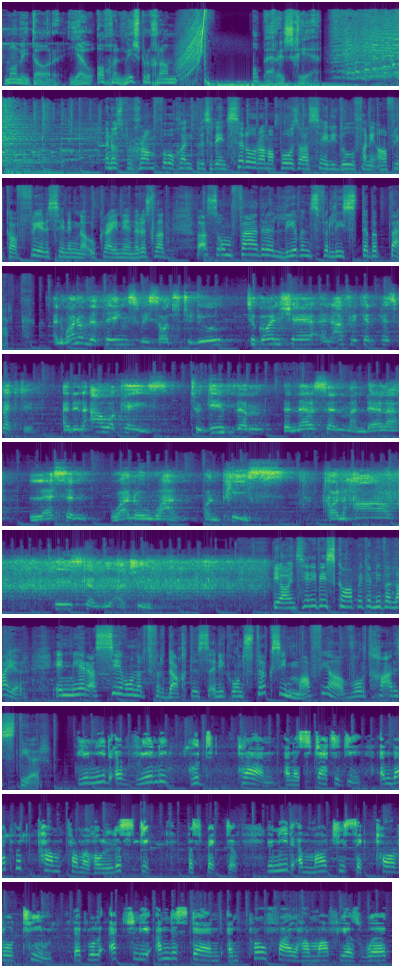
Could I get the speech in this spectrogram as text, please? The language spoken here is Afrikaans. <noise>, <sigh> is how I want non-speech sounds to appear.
Monitor jou oggendnuusprogram op RSG. In ons program vanoggend president Cyril Ramaphosa sê die doel van die Afrika Vredesending na Oekraïne en Rusland was om verdere lewensverlies te beperk. And one of the things we sought to do to go and share an African perspective and in our case to give them the Nelson Mandela lesson 101 on peace on how peace can be achieved. Die ANC in die Weskaap het 'n nuwe leier en meer as 700 verdagtes in die konstruksie maffia word gearresteer. You need a really good plan and a strategy and that would come from a holistic perspective. You need a multi-sectoral team that will actually understand and profile how mafias work.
